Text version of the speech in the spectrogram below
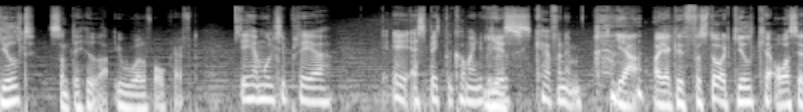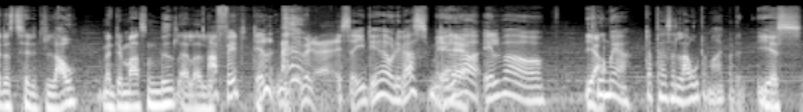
guild, som det hedder i World of Warcraft. Det her multiplayer-aspektet kommer ind i billedet, Yes. kan jeg fornemme. Ja, og jeg kan forstå, at guild kan oversættes til et lav, men det er meget sådan middelalderligt. Ah, fedt. Det er, altså, I det her univers med Ja. elver, elver og Ja. pumaer, der passer lav der meget godt ind. Yes.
